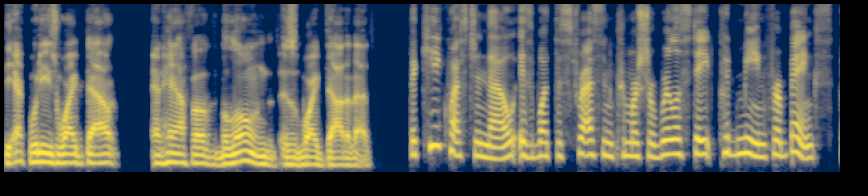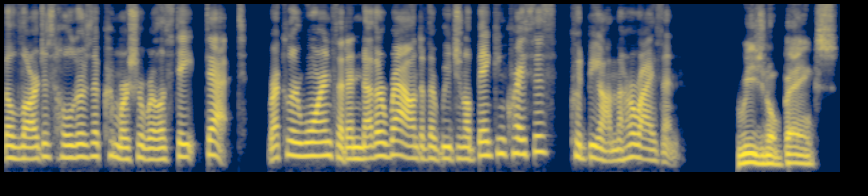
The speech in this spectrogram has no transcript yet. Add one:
the equity is wiped out and half of the loan is wiped out of that. The key question, though, is what the stress in commercial real estate could mean for banks, the largest holders of commercial real estate debt. Rechler warns that another round of the regional banking crisis could be on the horizon. Regional banks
